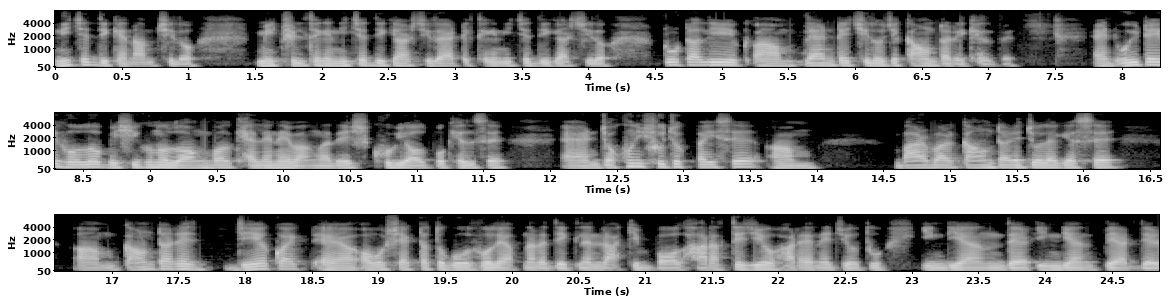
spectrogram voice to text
নিচের দিকে নামছিল। মিডফিল্ড থেকে নিচের দিকে আসছিল অ্যাটেক থেকে নিচের দিকে আসছিল। টোটালি প্ল্যানটাই ছিল যে কাউন্টারে খেলবে। অ্যান্ড ওইটাই হলো বেশি কোনো লং বল খেলে নেই বাংলাদেশ খুবই অল্প খেলছে। অ্যান্ড যখনই সুযোগ পাইছে আম, বারবার কাউন্টারে চলে গেছে। কাউন্টারে যে কয়েক অবশ্যই একটা তো গোল হলে আপনারা দেখলেন রাকিব বল হারাতে যেও হারায় যেহেতু ইন্ডিয়ানদের ইন্ডিয়ান প্লেয়ারদের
